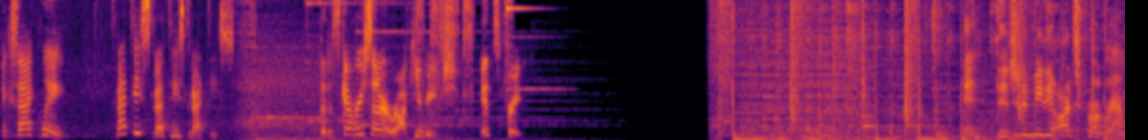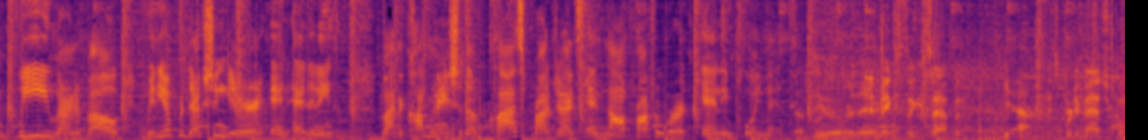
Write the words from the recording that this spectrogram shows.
Exactly. Gratis, gratis, gratis. The Discovery Center at Rocky Beach. It's free. In Digital Media Arts program, we learn about video production gear and editing by the combination of class projects and nonprofit work and employment. You over there. It makes things happen. Yeah. It's pretty magical.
